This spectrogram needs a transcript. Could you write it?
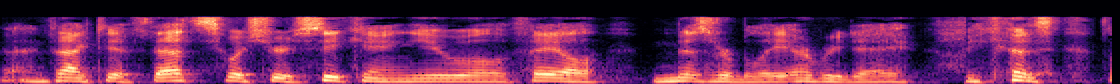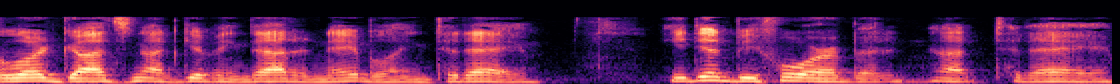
In fact, if that's what you're seeking, you will fail miserably every day because the Lord God's not giving that enabling today. He did before, but not today.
